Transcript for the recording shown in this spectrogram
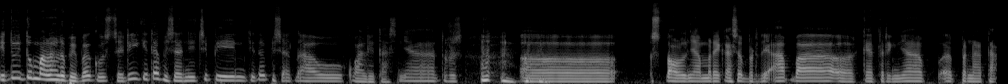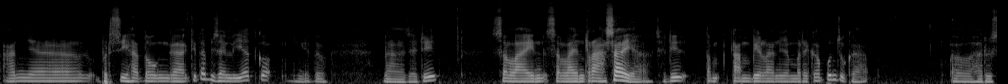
itu itu malah lebih bagus. Jadi kita bisa nyicipin kita bisa tahu kualitasnya terus eh stolnya mereka seperti apa eh, cateringnya eh, penataannya bersih atau enggak. Kita bisa lihat kok gitu. Nah jadi selain selain rasa ya jadi tampilannya mereka pun juga eh, harus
